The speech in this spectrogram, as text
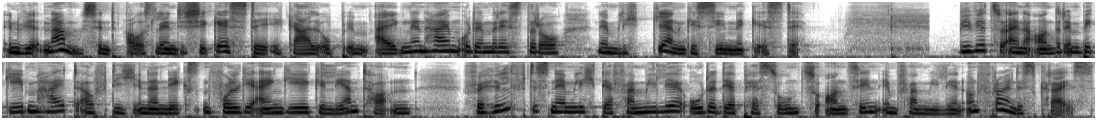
In Vietnam sind ausländische Gäste, egal ob im eigenen Heim oder im Restaurant, nämlich gern gesehene Gäste. Wie wir zu einer anderen Begebenheit, auf die ich in der nächsten Folge eingehe, gelernt hatten, verhilft es nämlich der Familie oder der Person zu ansehen im Familien- und Freundeskreis.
